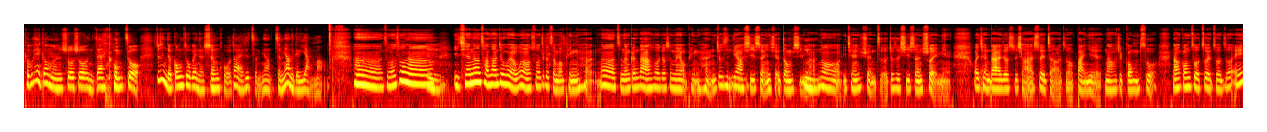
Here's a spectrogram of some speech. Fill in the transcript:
可不可以跟我们说说你在工作，就是你的工作跟你的生活到底是怎么样，怎么样的一个样貌？嗯，怎么说呢？嗯，以前呢，常常就会有问我说这个怎么平衡？那只能跟大家说，就是没有平衡，就是一定要牺牲一些东西嘛。嗯、那我以前选择就是牺牲睡眠，我以前大概就是小孩睡着了之后半夜。然后去工作，然后工作做一做之后，哎，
